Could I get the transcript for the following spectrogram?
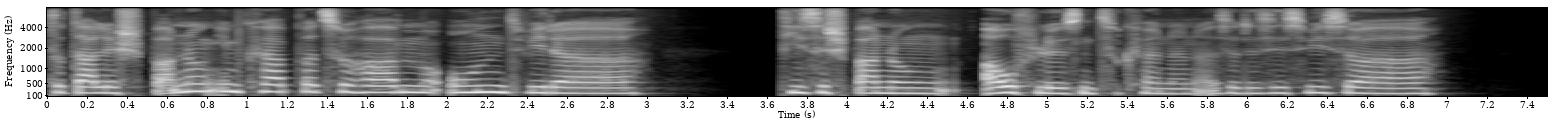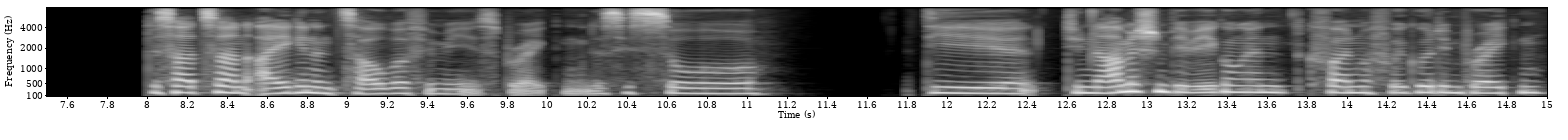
totale Spannung im Körper zu haben und wieder diese Spannung auflösen zu können. Also das ist wie so ein, das hat so einen eigenen Zauber für mich, das Breaken. Das ist so, die dynamischen Bewegungen gefallen mir voll gut im Breaken.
